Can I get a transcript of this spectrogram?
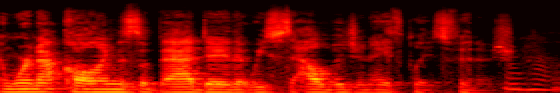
and we're not calling this a bad day that we salvage an eighth place finish. Mm-hmm.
